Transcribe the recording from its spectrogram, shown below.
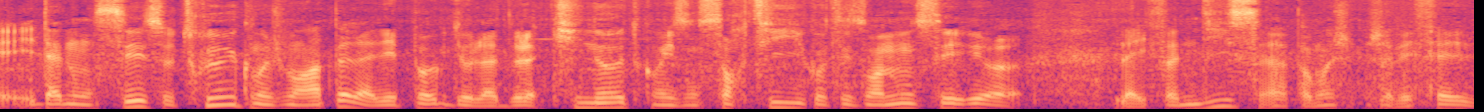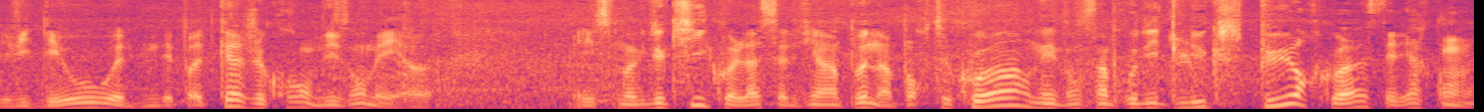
et d'annoncer ce truc. Moi, je me rappelle à l'époque de la, de la keynote, quand ils ont sorti, quand ils ont annoncé l'iPhone 10. Enfin, moi, j'avais fait des vidéos et des podcasts, je crois, en disant, mais et il se moque de qui quoi Là ça devient un peu n'importe quoi. On est dans un produit de luxe pur quoi. C'est-à-dire qu'on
